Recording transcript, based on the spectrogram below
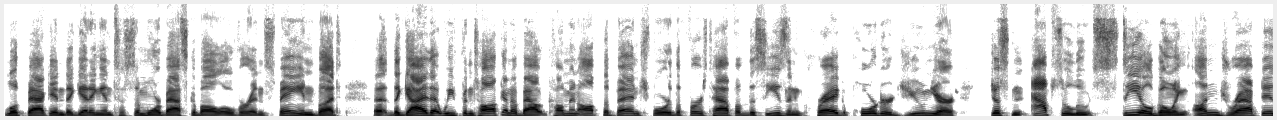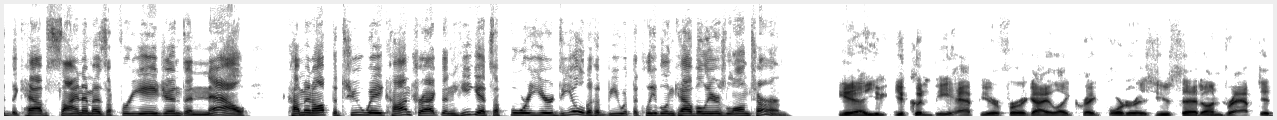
look back into getting into some more basketball over in Spain, but uh, the guy that we've been talking about coming off the bench for the first half of the season, Craig Porter Jr., just an absolute steal going undrafted. The Cavs sign him as a free agent, and now coming off the two way contract, and he gets a four year deal to be with the Cleveland Cavaliers long term. Yeah, you, you couldn't be happier for a guy like Craig Porter, as you said, undrafted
